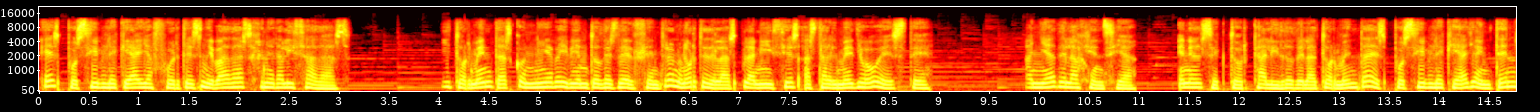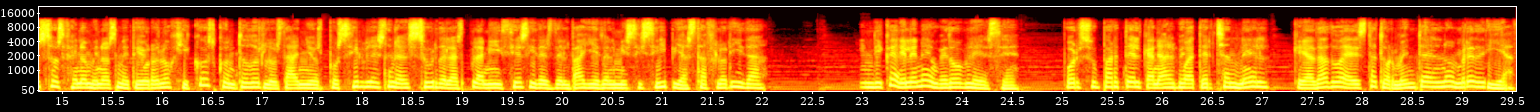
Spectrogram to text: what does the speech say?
es posible que haya fuertes nevadas generalizadas y tormentas con nieve y viento desde el centro norte de las planicies hasta el medio oeste. Añade la agencia. En el sector cálido de la tormenta es posible que haya intensos fenómenos meteorológicos con todos los daños posibles en el sur de las planicies y desde el valle del Mississippi hasta Florida. Indica el NWS. Por su parte el canal Weather Channel, que ha dado a esta tormenta el nombre de Díaz.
